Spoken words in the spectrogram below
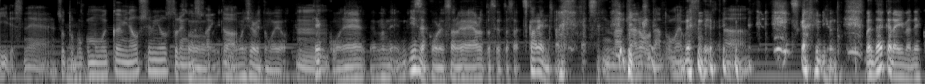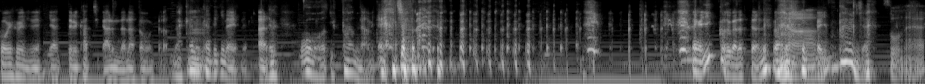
いいですね。ちょっと僕ももう一回見直してみよう、ストレングスファイター。面白いと思うよ、うん結構ねねいざこれそれやろうとするとさ疲れんじゃんまあ、だろうなと思います。ねあ疲れるよね。まあ、だから今ね、こういうふうにね、やってる価値があるんだなと思うけど、なかなかできないよね。あれ、おお、いっぱいあるな、みたいな。ちょっとか1個とかだったらね、まあ、いっぱいあるじゃん。そうね。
